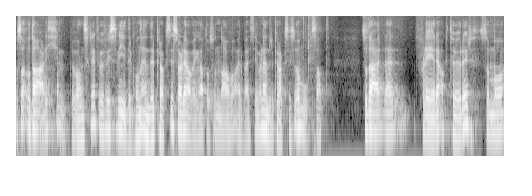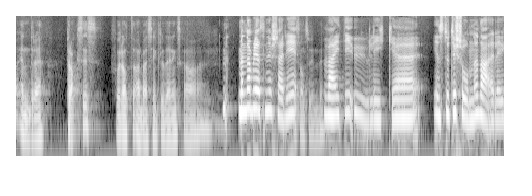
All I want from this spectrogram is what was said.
Og, så, og da er det kjempevanskelig, for hvis videregående endrer praksis, så er det avhengig av at også Nav og arbeidsgiverne endrer praksis, og motsatt. Så det er, det er flere aktører som må endre praksis for at arbeidsinkludering skal Men, men da blir jeg så nysgjerrig. Veit de ulike institusjonene, da, eller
